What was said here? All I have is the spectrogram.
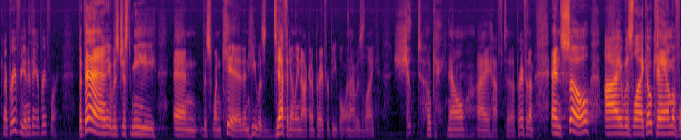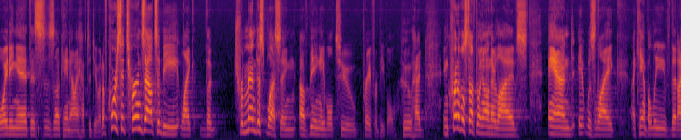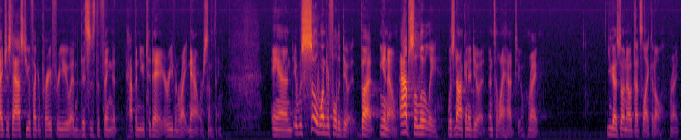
Can I pray for you? Anything I pray for? But then it was just me and this one kid, and he was definitely not going to pray for people. And I was like, shoot, okay, now I have to pray for them. And so I was like, okay, I'm avoiding it. This is okay, now I have to do it. Of course, it turns out to be like the tremendous blessing of being able to pray for people who had incredible stuff going on in their lives. And it was like, I can't believe that I just asked you if I could pray for you, and this is the thing that happened to you today, or even right now, or something. And it was so wonderful to do it. But, you know, absolutely was not going to do it until I had to, right? You guys don't know what that's like at all, right?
